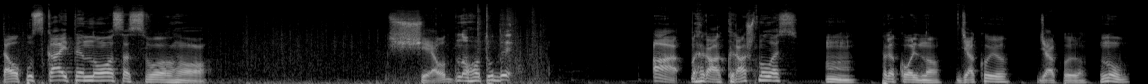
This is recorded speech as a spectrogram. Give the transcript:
Та опускайте носа свого. Ще одного туди. А, гра крашнулась? М, прикольно. Дякую, дякую. Ну,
